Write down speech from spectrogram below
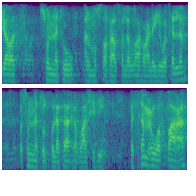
جرت سنة المصطفى صلى الله عليه وسلم وسنة الخلفاء الراشدين. فالسمع والطاعة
